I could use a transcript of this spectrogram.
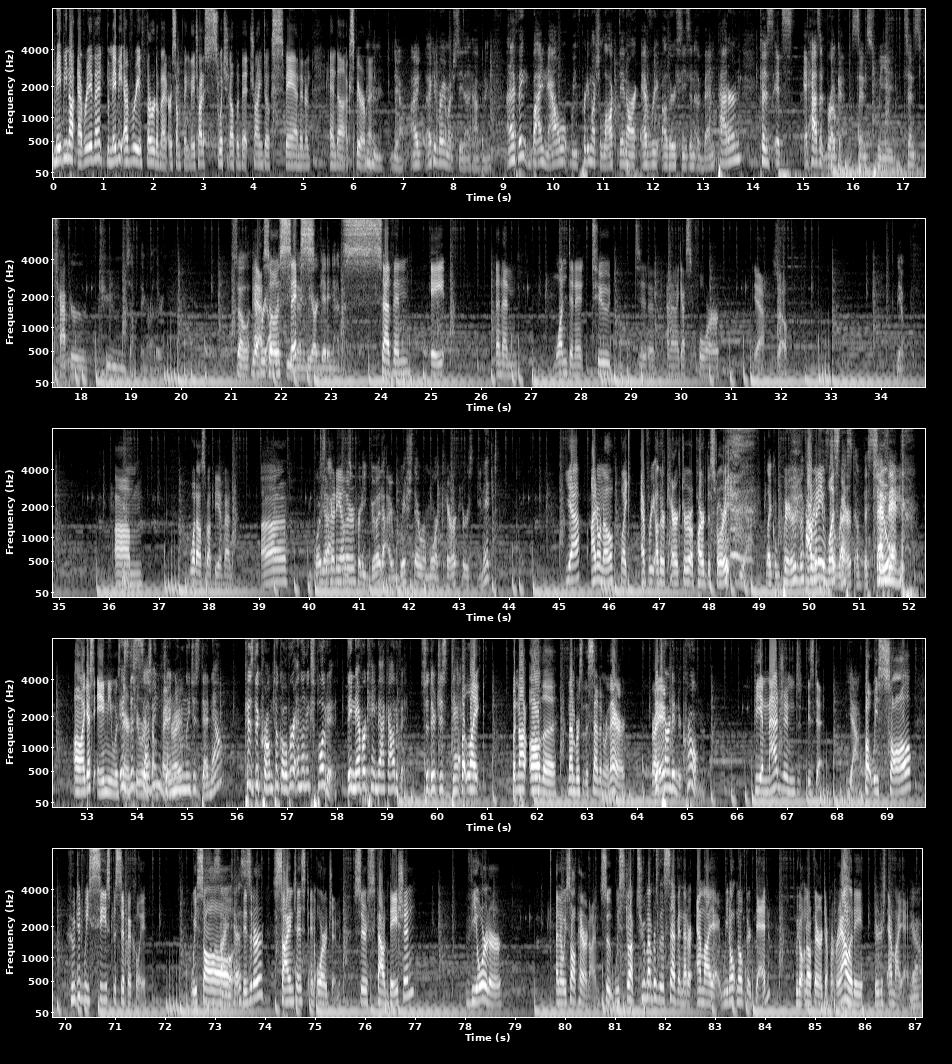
Maybe not every event, but maybe every third event or something. They try to switch it up a bit, trying to expand and and uh, experiment. Mhm, Yeah, I, I can very much see that happening. And I think by now we've pretty much locked in our every other season event pattern because it's it hasn't broken since we since chapter two something or other. So Yeah, every so other six- season we are getting an event. seven, eight, and then one didn't, two didn't, and then I guess four. Yeah, so Yep. um, what else about the event? Uh, Voice you have acting any was other- pretty good. I wish there were more characters in it. yeah, I don't know, like every other character a part of the story. Yeah. Like where the How frick many is was the there? rest of the seven? oh, I guess Amy was Is there the too or seven something, genuinely just dead now? Because the Chrome took over and then exploded. They never came back out of it. So they're just dead. But like, but not all the members of the seven were there, right? they turned into Chrome. the imagined is dead, Yeah. but we saw. Who did we see specifically? We saw Scientist. Visitor, Scientist, and Origin. So there's Foundation, the Order, and then we saw Paradigm. So we still have two members of the Seven that are MIA. We don't know if they're dead. We don't know if they're a different reality. They're just MIA. Yeah.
